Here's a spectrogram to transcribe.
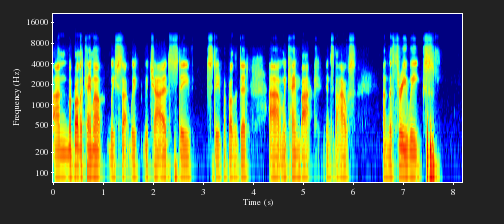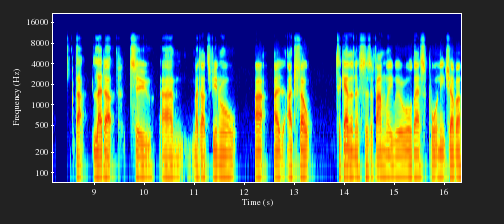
and my brother came up. We sat. We we chatted. Steve, Steve, my brother did, uh, and we came back into the house. And the three weeks that led up to um, my dad's funeral, uh, I, I'd felt togetherness as a family. We were all there supporting each other.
